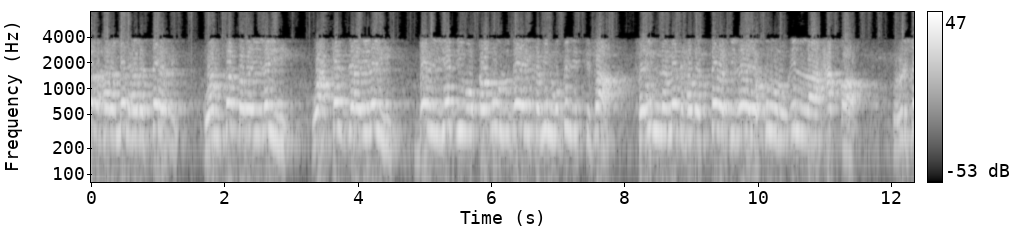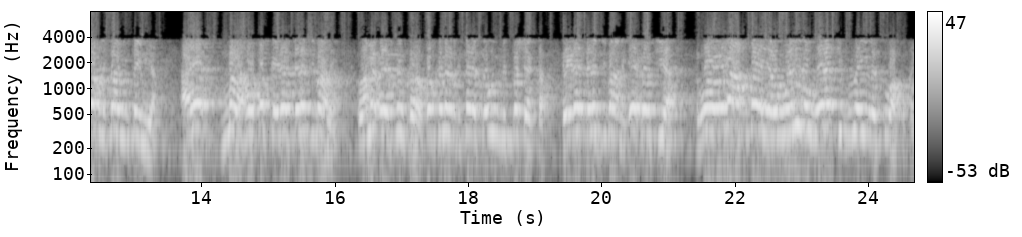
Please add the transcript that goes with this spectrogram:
adhara madhab asalafi waintasaba ilayhi واعتز إليه بل يجب قبول ذلك منه بالاتفاق فإن مذهب السلف لا يكون إلا حقا. وحول الإسلام ابن تيمية عيب مرة هو قفك إلى السلف باني لما عيب تنكره. قفك مذهب السلف كأول نسبة شيكتا إلى السلف باني إيه حوتيا ولا أقبل يا وليد بوين لسوا فقي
